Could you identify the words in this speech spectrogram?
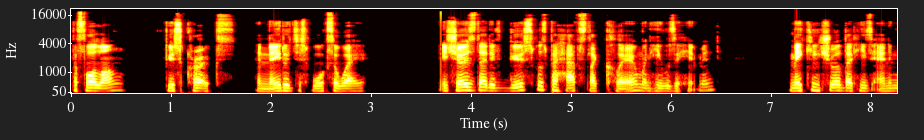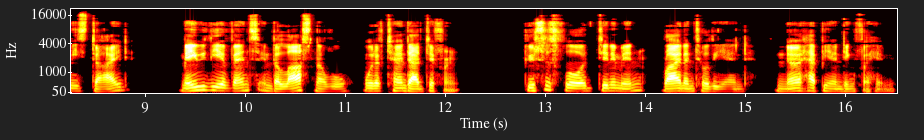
Before long, Goose croaks, and Nada just walks away. It shows that if Goose was perhaps like Claire when he was a hitman, making sure that his enemies died, maybe the events in the last novel would have turned out different. Goose's flaw did him in right until the end. No happy ending for him.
